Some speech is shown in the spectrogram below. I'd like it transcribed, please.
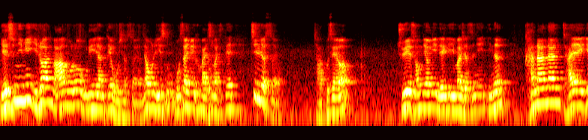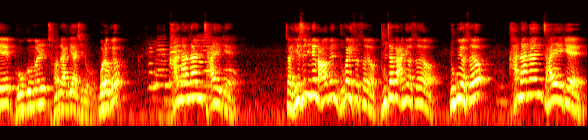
예수님이 이러한 마음으로 우리한테 오셨어요. 나 오늘 예수 목사님이 그 말씀하실 때 찔렸어요. 자, 보세요. 주의 성령이 내게 임하셨으니 이는 가난한 자에게 복음을 전하게 하시려고. 뭐라고요? 가난한 자에게. 자, 예수님의 마음엔 누가 있었어요? 부자가 아니었어요. 누구였어요? 가난한 자에게.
